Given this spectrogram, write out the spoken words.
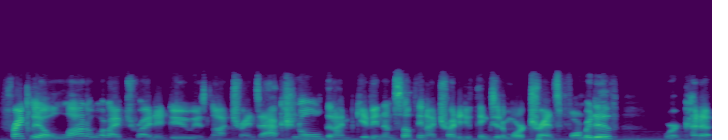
frankly, a lot of what I try to do is not transactional. That I'm giving them something. I try to do things that are more transformative, where it kind of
